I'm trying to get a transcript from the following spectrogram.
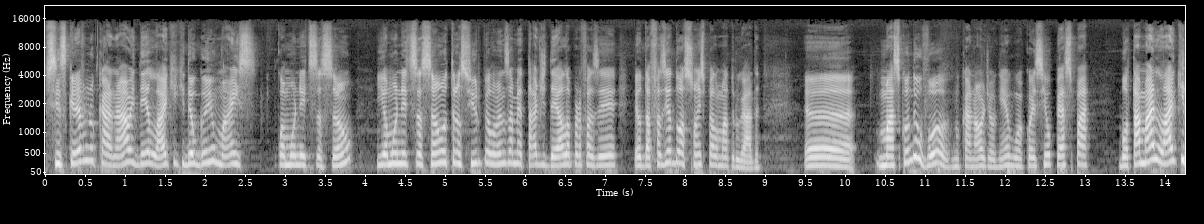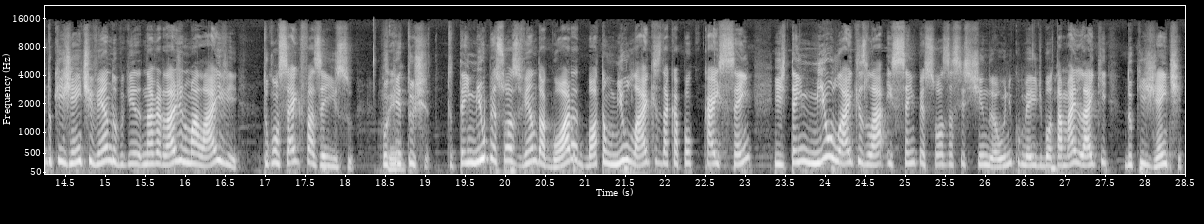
se inscreva no canal e dê like que eu ganho mais com a monetização. E a monetização eu transfiro pelo menos a metade dela para fazer. Eu fazia doações pela madrugada. Ah, mas quando eu vou no canal de alguém, alguma coisa assim, eu peço pra botar mais like do que gente vendo, porque na verdade numa live tu consegue fazer isso. Porque tu, tu tem mil pessoas vendo agora, botam mil likes, daqui a pouco cai 100 e tem mil likes lá e 100 pessoas assistindo. É o único meio de botar mais like do que gente.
